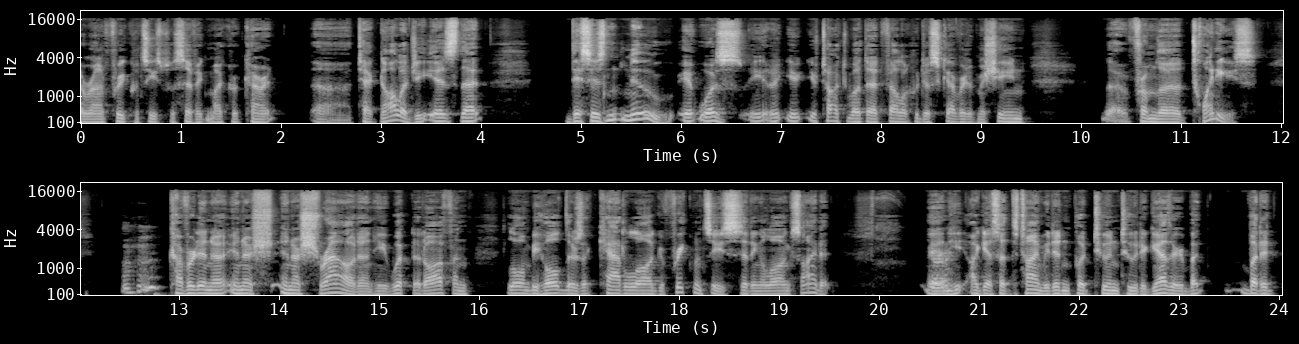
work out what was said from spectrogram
around frequency specific microcurrent uh, technology, is that this isn't new. It was you, you, you, talked about that fellow who discovered a machine uh, from the 20s, mm-hmm. covered in a in a in a shroud, and he whipped it off, and lo and behold, there's a catalog of frequencies sitting alongside it. Sure. And he, I guess at the time he didn't put two and two together, but but it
